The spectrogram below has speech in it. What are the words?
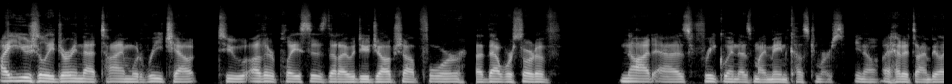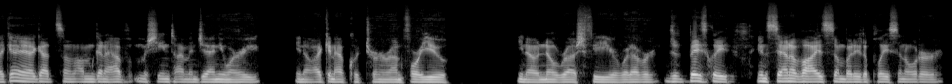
I usually during that time would reach out to other places that I would do job shop for uh, that were sort of not as frequent as my main customers, you know, ahead of time be like, Hey, I got some, I'm going to have machine time in January. You know, I can have quick turnaround for you, you know, no rush fee or whatever. Just basically incentivize somebody to place an order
